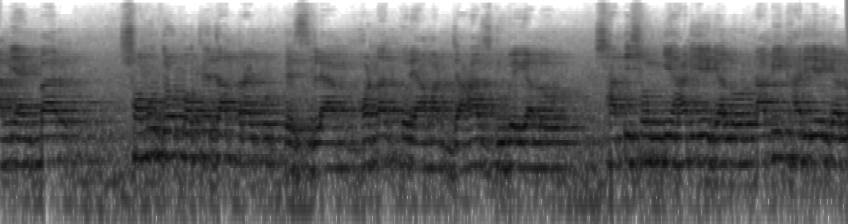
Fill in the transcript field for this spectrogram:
আমি একবার সমুদ্র পথে যাত্রা করতেছিলাম। হঠাৎ করে আমার জাহাজ ডুবে গেল সাথী সঙ্গী হারিয়ে গেল, নাবিক হারিয়ে গেল।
